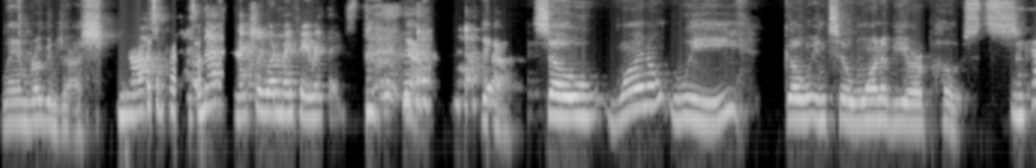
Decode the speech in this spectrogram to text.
lamb rogan josh. Not surprised. and that's actually one of my favorite things. yeah. Yeah. So why don't we go into one of your posts? Okay.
